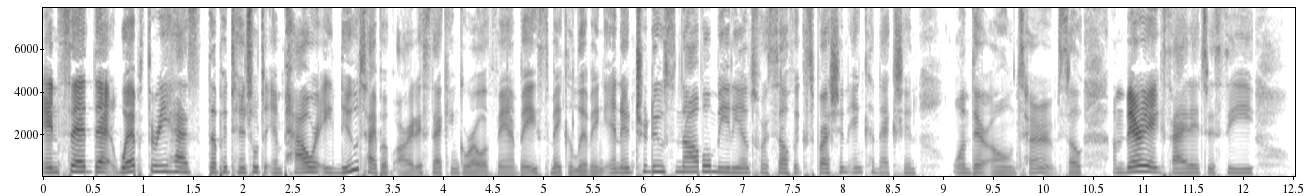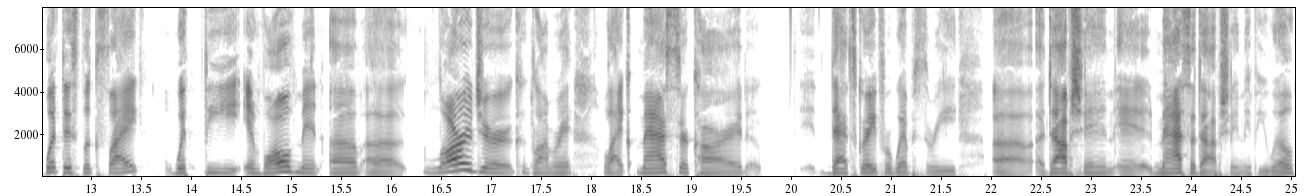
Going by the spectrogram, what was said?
and said that Web3 has the potential to empower a new type of artist that can grow a fan base, make a living, and introduce novel mediums for self expression and connection on their own terms. So I'm very excited to see what this looks like with the involvement of a larger conglomerate like MasterCard, that's great for Web3 uh, adoption and mass adoption, if you will.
